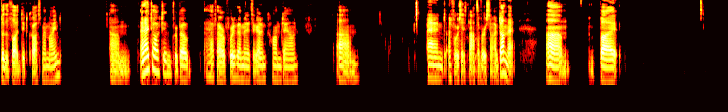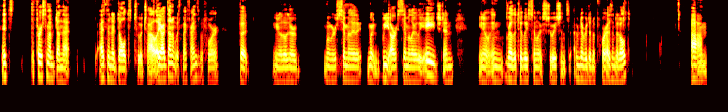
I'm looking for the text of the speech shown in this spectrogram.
but the thought did cross my mind. Um, and I talked to him for about a half hour, 45 minutes. I got him calmed down. Um, and unfortunately, it's not the first time I've done that. Um, but it's the first time I've done that as an adult to a child. Like I've done it with my friends before, but you know, those are when we're similarly when we are similarly aged and you know in relatively similar situations. I've never done it before as an adult. Um,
